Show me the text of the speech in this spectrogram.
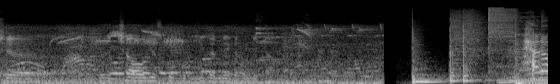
इच्छा होगी उसको पूर्ति करने का, हम भी काम करें हेलो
